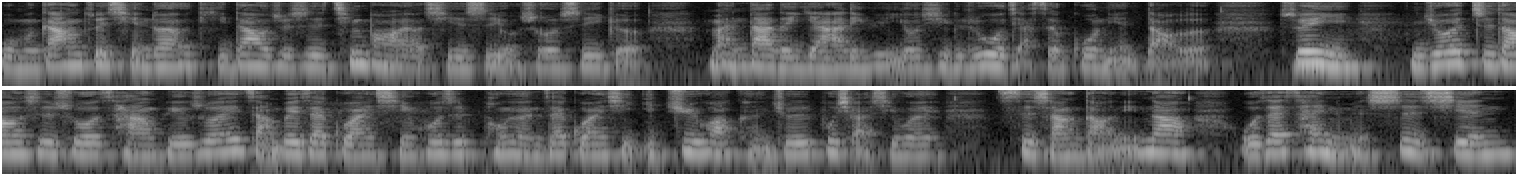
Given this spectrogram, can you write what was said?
我们刚刚最前段有提到，就是亲朋好友其实是有时候是一个蛮大的压力，尤其如果假设过年到了，所以你就会知道是说，常比如说，哎，长辈在关心，或是朋友在关心，一句话可能就是不小心会刺伤到你。那我在猜，你们事先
